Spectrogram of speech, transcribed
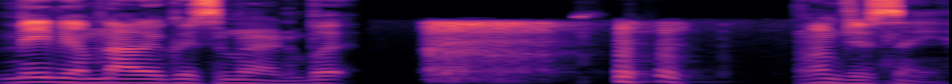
maybe I'm not a good Samaritan, but I'm just saying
